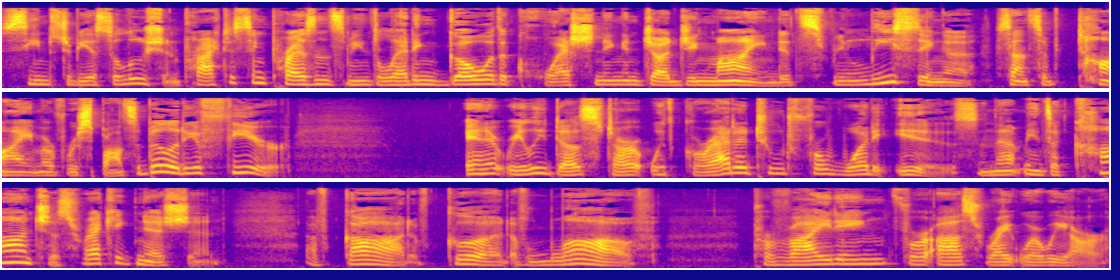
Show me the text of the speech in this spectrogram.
seems to be a solution. Practicing presence means letting go of the questioning and judging mind. It's releasing a sense of time, of responsibility, of fear. And it really does start with gratitude for what is. And that means a conscious recognition of God, of good, of love, providing for us right where we are.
